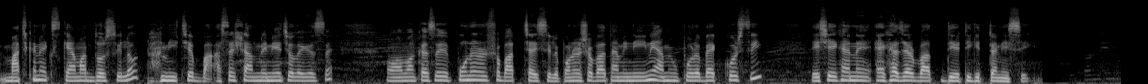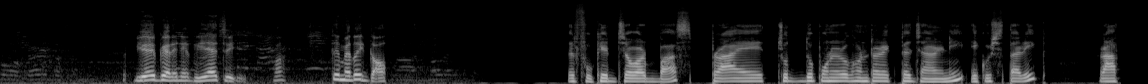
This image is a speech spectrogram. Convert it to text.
মাঝখানে এক স্ক্যামার ধরছিল, নিচে বাসের সামনে নিয়ে চলে গেছে। ও আমার কাছে পনেরোশো বাদ চাইছিল। পনেরোশো বাদ আমি নিয়ে নিই আমি উপরে ব্যাক করছি। এসে এখানে এক হাজার বাদ দিয়ে টিকিটটা নিছি। ফুকেট যাওয়ার বাস প্রায় চোদ্দ পনেরো ঘণ্টার একটা জার্নি, একুশ তারিখ। রাত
